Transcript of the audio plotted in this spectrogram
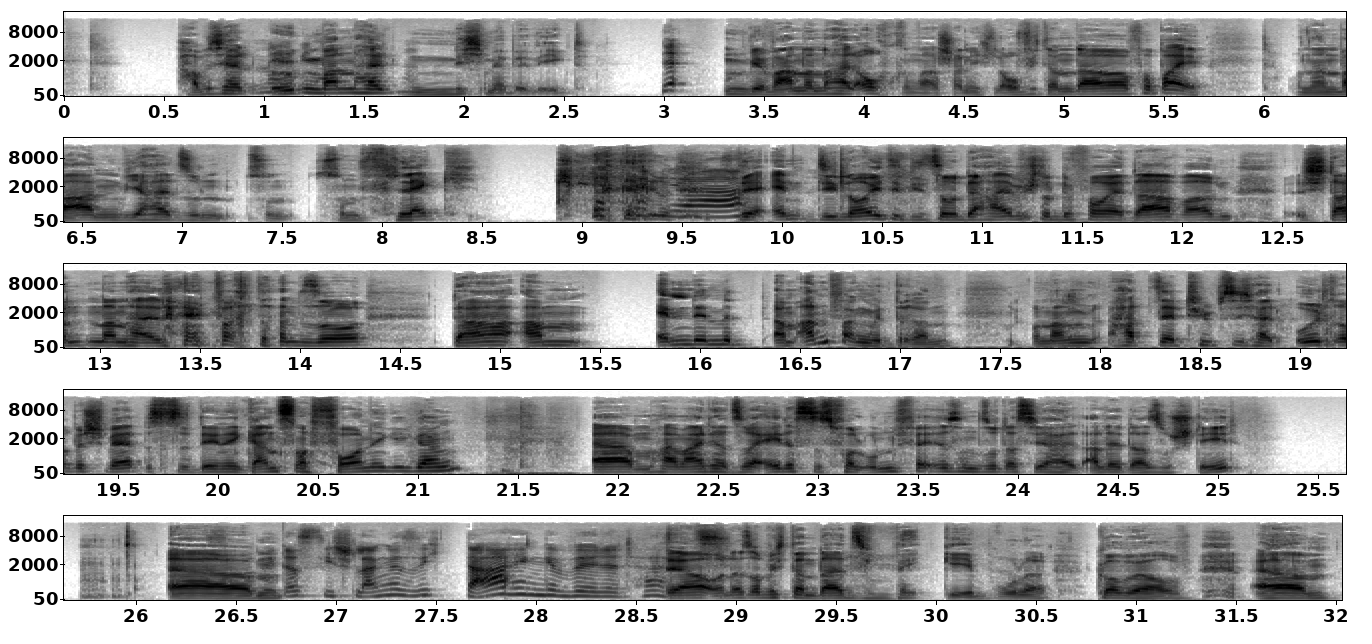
haben sich halt irgendwann halt nicht mehr bewegt. Ja. Und wir waren dann halt auch drin. Wahrscheinlich laufe ich dann da vorbei. Und dann waren wir halt so, ein- so, ein- so ein Fleck Ja. der, die Leute, die so eine halbe Stunde vorher da waren, standen dann halt einfach dann so da am Ende mit, am Anfang mit dran. Und dann hat der Typ sich halt ultra beschwert, ist zu denen ganz nach vorne gegangen. Ähm, er meinte halt so, ey, dass das voll unfair ist und so, dass ihr halt alle da so steht. Ähm, dass die Schlange sich dahin gebildet hat. ja, und als ob ich dann da jetzt weggehe, Bruder. Komm hör auf. Ähm,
